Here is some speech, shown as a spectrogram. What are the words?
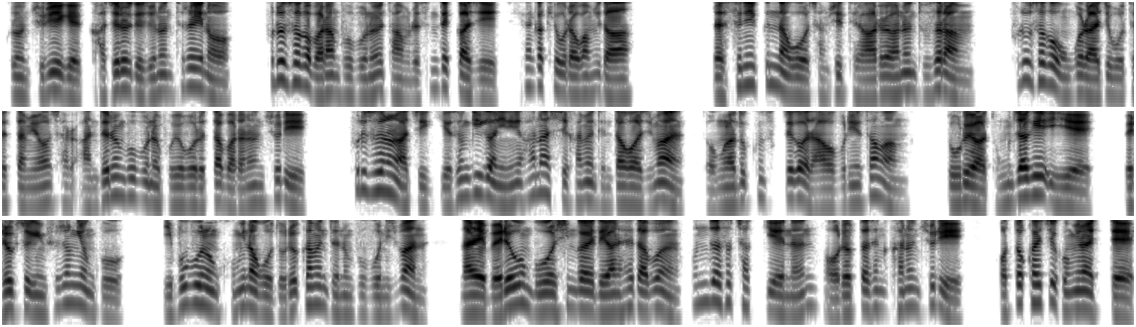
그런 주리에게 과제를 내주는 트레이너 푸르서가 말한 부분을 다음 레슨 때까지 생각해오라고 합니다. 레슨이 끝나고 잠시 대화를 하는 두 사람 푸르서가 온 걸 알지 못했다며 잘 안 되는 부분을 보여버렸다 말하는 주리 푸르서는 아직 예선 기간이니 하나씩 하면 된다고 하지만 너무나도 큰 숙제가 나와버린 상황 노래와 동작에 의해 매력적인 표정 연구 이 부분은 고민하고 노력하면 되는 부분이지만 나의 매력은 무엇인가에 대한 해답은 혼자서 찾기에는 어렵다 생각하는 줄이 어떡할지 고민할 때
